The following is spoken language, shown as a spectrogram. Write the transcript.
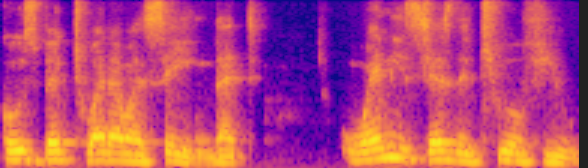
goes back to what I was saying that when it's just the two of you,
